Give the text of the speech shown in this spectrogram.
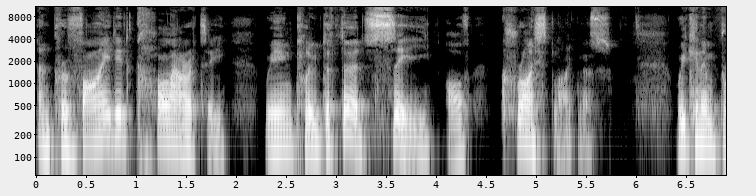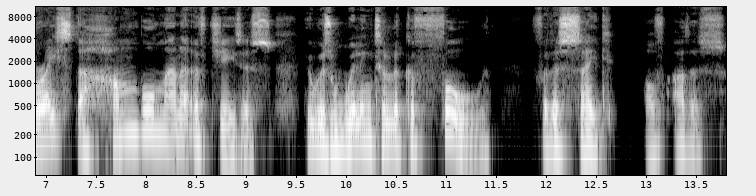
and provided clarity, we include the third C of Christlikeness. We can embrace the humble manner of Jesus, who was willing to look a fool for the sake of others.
